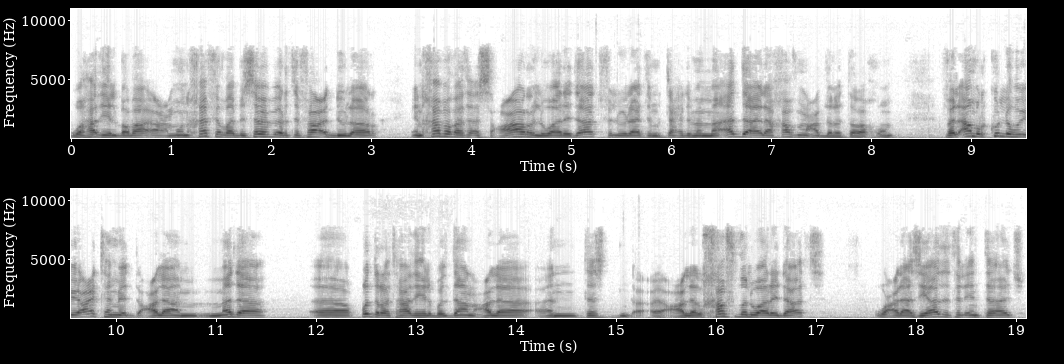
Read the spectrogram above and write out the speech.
وهذه البضائع منخفضة بسبب ارتفاع الدولار. انخفضت أسعار الواردات في الولايات المتحدة مما أدى إلى خفض معدل التضخم. فالأمر كله يعتمد على مدى آه، قدرة هذه البلدان على أن على الخفض الواردات. وعلى زيادة الإنتاج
